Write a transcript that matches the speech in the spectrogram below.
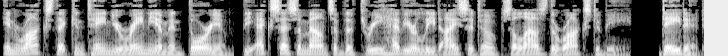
In rocks that contain uranium and thorium, the excess amounts of the three heavier lead isotopes allows the rocks to be dated,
